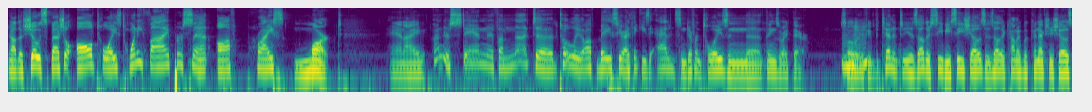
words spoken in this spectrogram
Now, the show's special all toys 25% off price marked. And I understand if I'm not uh, totally off base here, I think he's added some different toys and uh, things right there. So Mhm. if you've attended to his other CBC shows, his other comic book connection shows,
